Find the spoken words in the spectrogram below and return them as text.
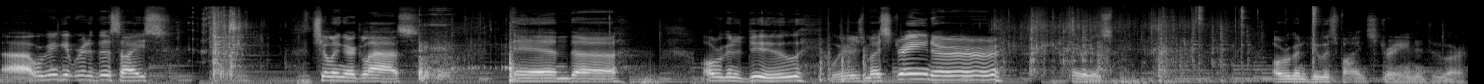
uh, we're gonna get rid of this ice, chilling our glass. And uh, all we're gonna do, where's my strainer? There it is. All we're gonna do is fine strain into our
